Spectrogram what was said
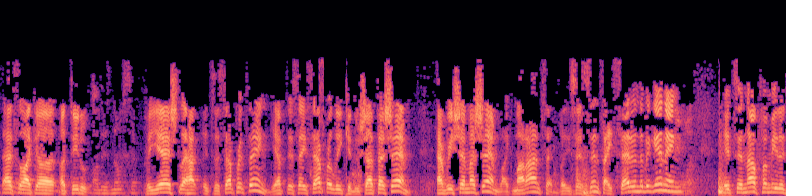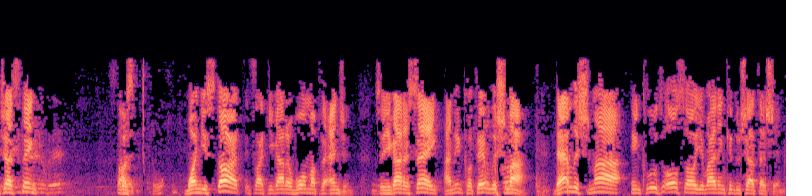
That's like a, a tirut. Oh, there's no separate. It's a separate thing. You have to say separately kedushat Hashem. Every Shem Hashem, like Maran said. But he says, since I said in the beginning, it's enough for me to just think. Because when you start, it's like you got to warm up the engine. So you got to say, Ani kotev lishma. That lishma includes also you're writing kedushat Hashem.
